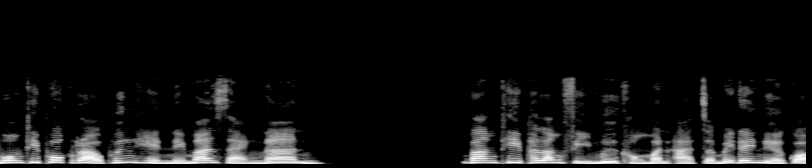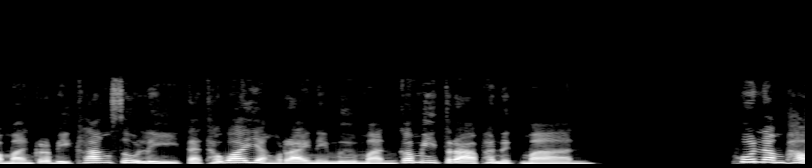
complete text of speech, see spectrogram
ม่วงที่พวกเราเพิ่งเห็นในม่านแสงนั่น บางทีพลังฝีมือของมันอาจจะไม่ได้เหนือกว่ามันกระบี่คลั่งซูหลีแต่ทว่าอย่างไรในมือมันก็มีตราผนึกมาร ผู้นำเผ่า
